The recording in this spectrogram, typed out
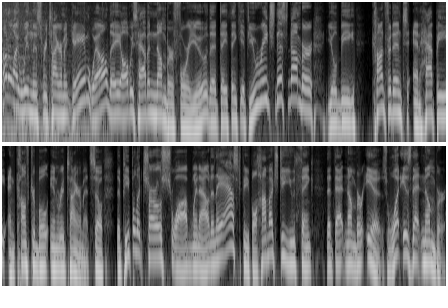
How do I win this retirement game? Well, they always have a number for you that they think if you reach this number, you'll be confident and happy and comfortable in retirement. So the people at Charles Schwab went out and they asked people, how much do you think that that number is? What is that number?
